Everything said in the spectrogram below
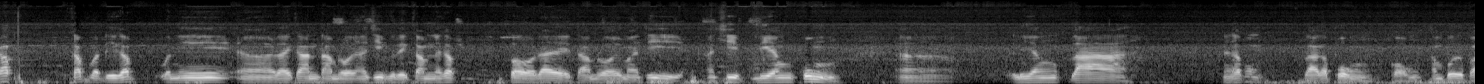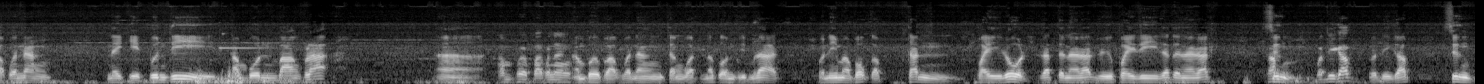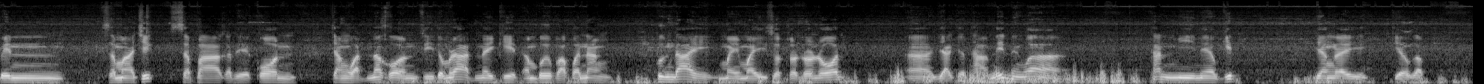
ครับ ครับสวัสดีครับ วันนี้เอ่อรายการตามรอยอาชีพเกษตรกรรมนะครับ ก็ได้ตามรอยมาที่อาชีพเลี้ยงกุ้งเอ่อเลี้ยงปลานะครับปลากระพงของอำเภอปากพนัง ในเขตพื้นที่ตำบลบางพระอ่าอำเภอปากพนังอำเภอปากพนังจังหวัดนครศรีธรรมราช วันนี้มาพบกับท่านไพโรธรัตนรัตน์หรือไพรีรัตนรัตน์ซึ่งสวัสดีครับสวัสดีครับ ซึ่งเป็นสมาชิกสภาเกษตรกร จังหวัดนครศรีธรรมราชในเขตอำเภอปากพนังเพิ่งได้ใหม่ ๆ สดๆร้อนๆอ่าอยากจะถามนิดนึงว่าท่านมีแนวคิดอย่างไรเกี่ยวกับ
